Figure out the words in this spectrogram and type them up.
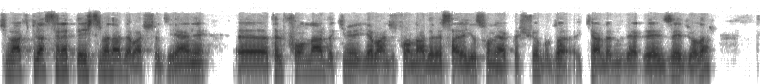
Şimdi artık biraz senet değiştirmeler de başladı. Yani e, tabii fonlar da kimi yabancı fonlar da vesaire yıl sonu yaklaşıyor. Burada karlarını re- realize ediyorlar.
